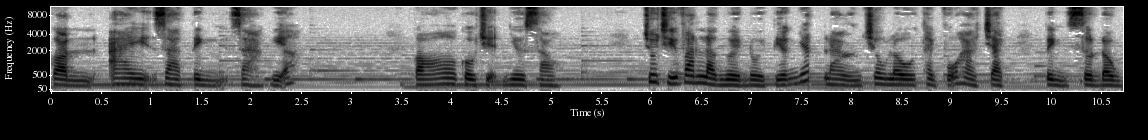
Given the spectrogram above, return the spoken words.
còn ai giả tình giả nghĩa. Có câu chuyện như sau. Chu Chí Văn là người nổi tiếng nhất làng Châu Lâu, thành phố Hà Trạch, tỉnh Sơn Đông.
